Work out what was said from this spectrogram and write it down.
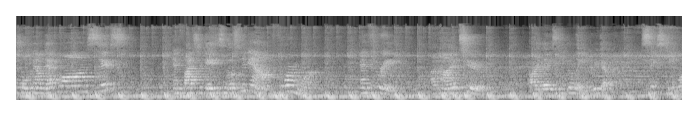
shoulder down, neck long, 6, and five, so gaze mostly down. Four more. And three. Uh-huh, and two. All right, ladies, keep the lead. Here we go. 16, we're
